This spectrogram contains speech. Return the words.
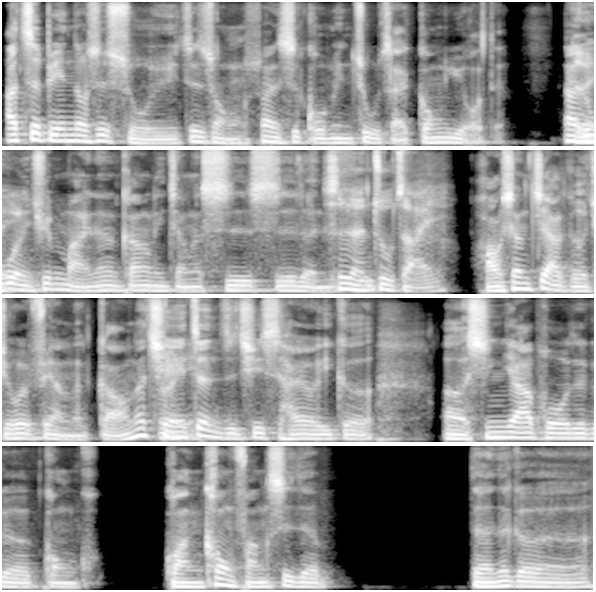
啊，这边都是属于这种算是国民住宅公有的。那如果你去买那个刚刚你讲的私私人私人住宅。好像价格就会非常的高。那前一对阵子其实还有一个呃，新加坡这个管管控房市的的那个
